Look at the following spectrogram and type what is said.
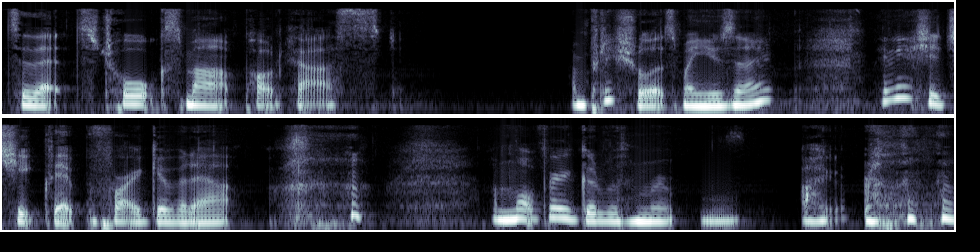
So that's Talk Smart Podcast. I'm pretty sure that's my username. Maybe I should check that before I give it out. I'm not very good with. Rem- I,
